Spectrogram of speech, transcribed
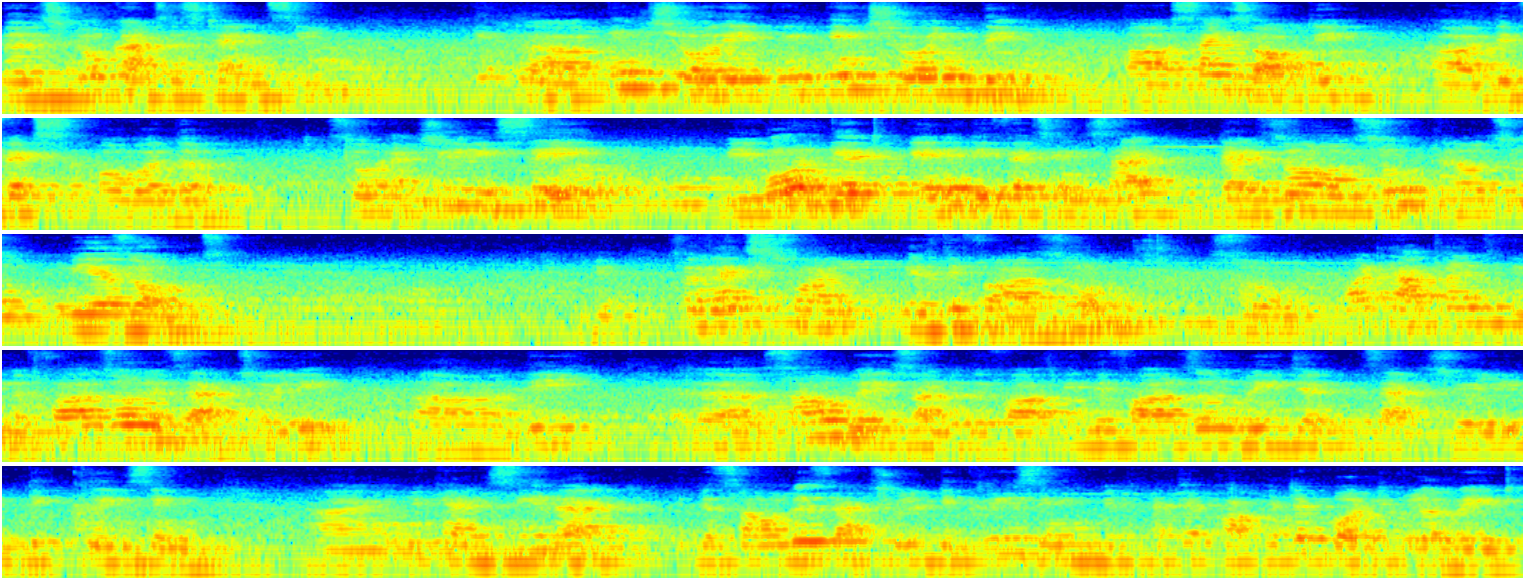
There is no consistency uh, in showing in, in showing the uh, size of the uh, defects over there. So actually we say we won't get any defects inside dead zone also and also near zone. Okay. So next one is the far zone. So what happens in the far zone is actually uh, the uh, sound waves under the far in the far zone region is actually decreasing. You can see that the sound is actually decreasing at a, at a particular rate.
